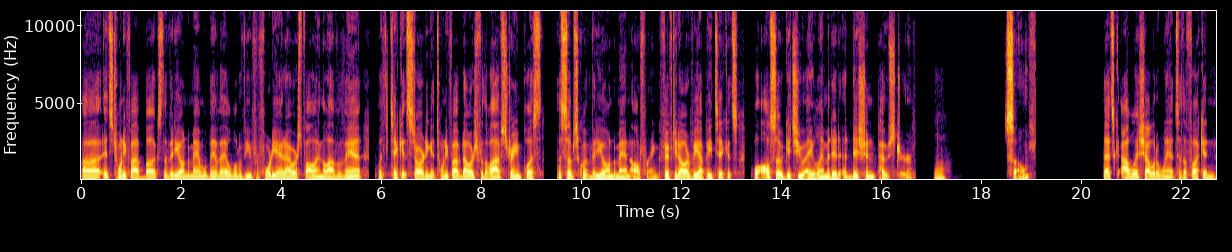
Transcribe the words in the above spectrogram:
Uh, it's 25 bucks. The video on demand will be available to view for 48 hours following the live event, with tickets starting at $25 for the live stream plus the subsequent video on demand offering. $50 VIP tickets will also get you a limited edition poster. Mm. So that's I wish I would have went to the fucking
